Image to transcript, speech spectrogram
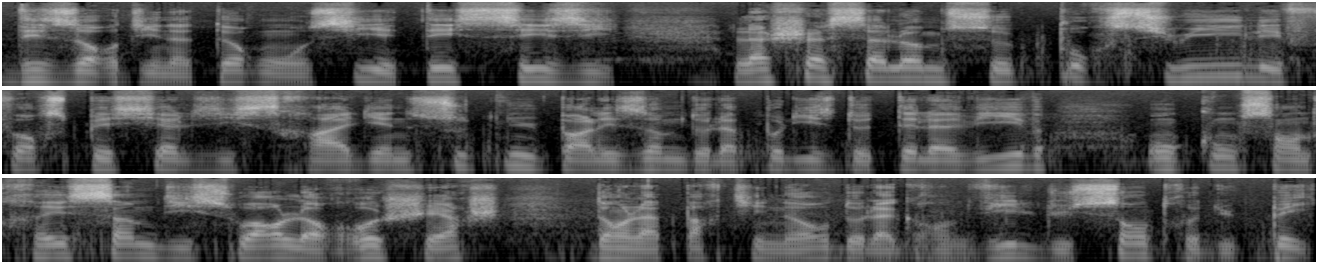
Des ordinateurs ont aussi été saisis. La chasse à l'homme se poursuit. Les forces spéciales israéliennes soutenues par les hommes de la police de Tel Aviv ont concentré samedi soir leurs recherches dans la partie nord de la grande ville du centre du pays.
